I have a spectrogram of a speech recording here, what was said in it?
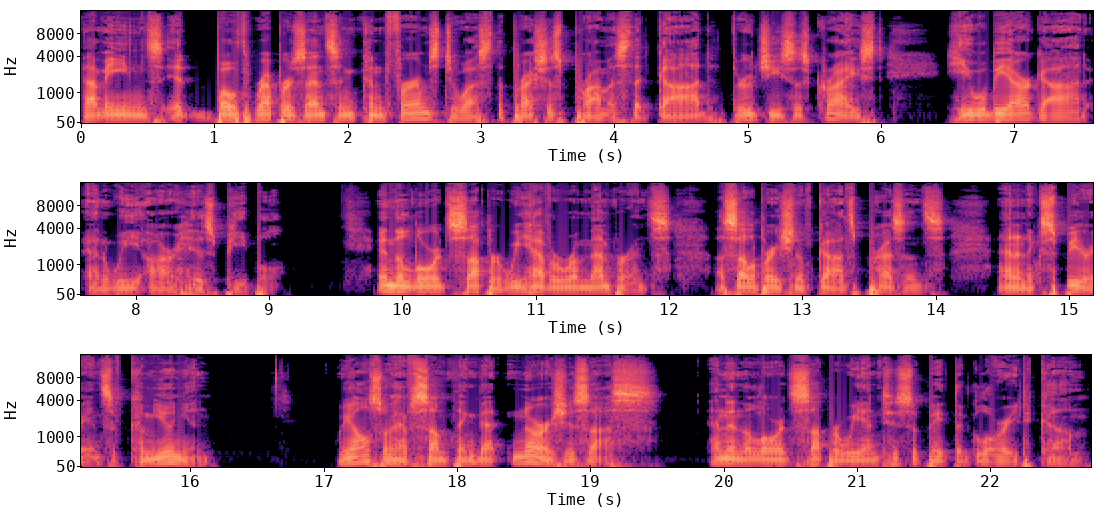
That means it both represents and confirms to us the precious promise that God, through Jesus Christ, He will be our God and we are His people. In the Lord's Supper, we have a remembrance, a celebration of God's presence, and an experience of communion. We also have something that nourishes us, and in the Lord's Supper, we anticipate the glory to come.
